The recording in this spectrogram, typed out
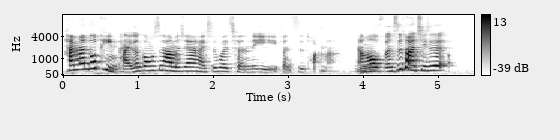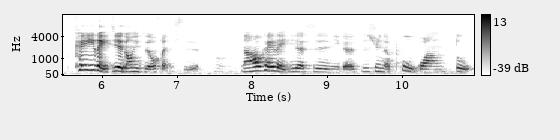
还蛮多品牌跟公司，他们现在还是会成立粉丝团嘛。然后粉丝团其实可以累积的东西只有粉丝，然后可以累积的是你的资讯的曝光度，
